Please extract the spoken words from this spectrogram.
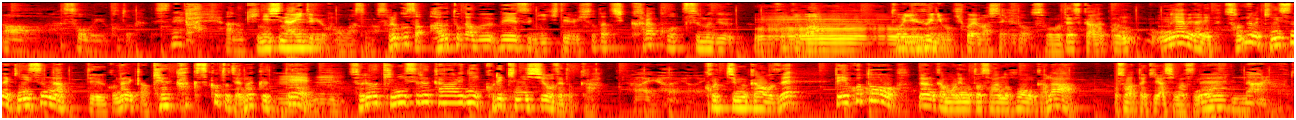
ああ。そういうことなんですね。はい、あの、気にしないという本は、その、それこそアウトカムベースに生きている人たちからこう紡ぐ言葉というふうにも聞こえましたけど。そうですか。あの、むやみたいに、そんなの気にすんな気にすんなっていう、こう何かを隠すことじゃなくって、うんうん、それを気にする代わりに、これ気にしようぜとか、はいはいはい。こっち向かおうぜっていうことを、なんか森本さんの本から教わった気がしますね。なるほど。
